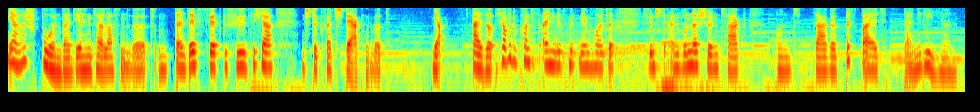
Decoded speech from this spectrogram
ja Spuren bei dir hinterlassen wird und dein Selbstwertgefühl sicher ein Stück weit stärken wird. Ja, also ich hoffe, du konntest einiges mitnehmen heute. Ich wünsche dir einen wunderschönen Tag und sage bis bald, deine Lilian.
